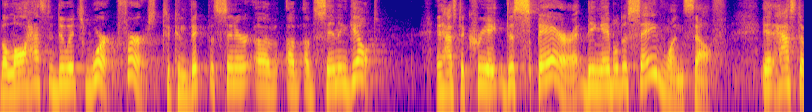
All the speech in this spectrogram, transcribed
the law has to do its work first to convict the sinner of, of, of, sin and guilt. It has to create despair at being able to save oneself. It has to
